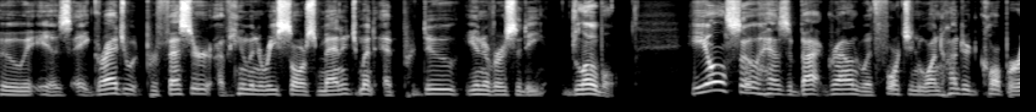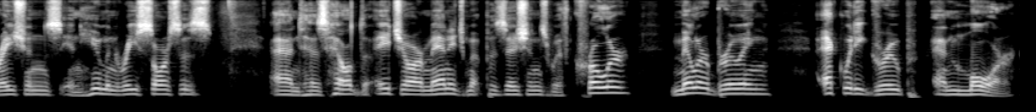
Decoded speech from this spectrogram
who is a graduate professor of human resource management at Purdue University Global. He also has a background with Fortune 100 corporations in human resources and has held HR management positions with Kroller, Miller Brewing, Equity Group, and more.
